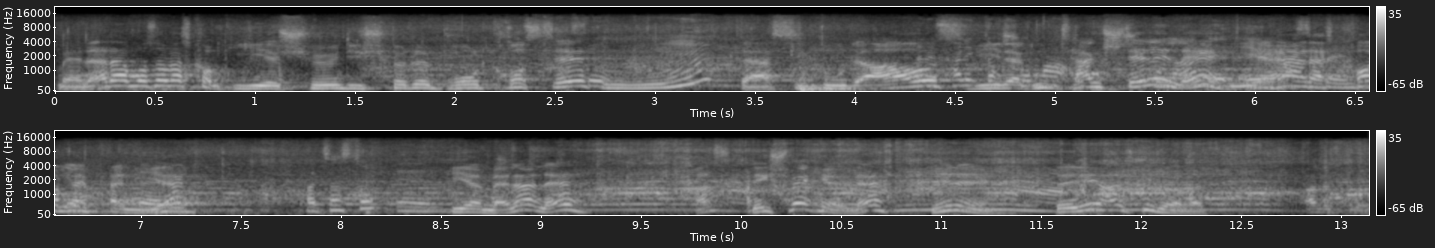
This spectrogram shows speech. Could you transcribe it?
Männer, da muss noch was kommen. Hier schön die Schüttelbrotkruste. Das sieht gut aus. Wieder gut Tankstelle, ne? Ja, das Kotelett paniert. Was hast du? Hier, Männer, ne? Was? Nicht schwächeln, ne? Nee, nee. Nee, nee, alles gut, oder was? Alles gut.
